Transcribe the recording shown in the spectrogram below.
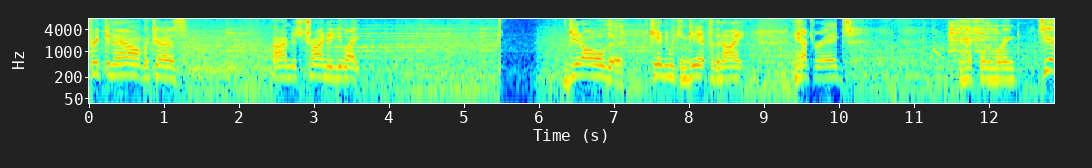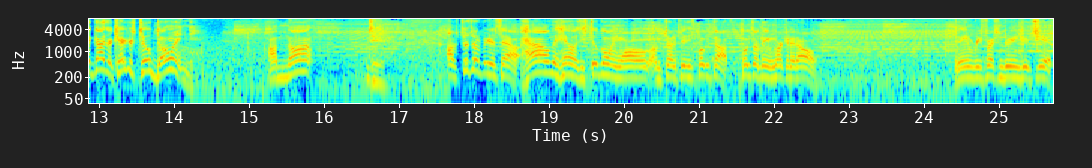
freaking out because I'm just trying to like get all the candy we can get for the night and hatch our eggs and hatch one in the morning. See, yeah, guys, our character's still going. I'm not. I'm still trying to figure this out. How the hell is he still going while I'm trying to pin these Pokestops? Pokestop ain't working at all. It ain't refreshing doing good shit.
